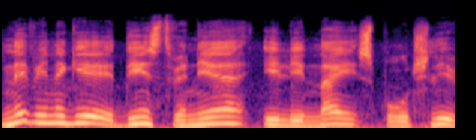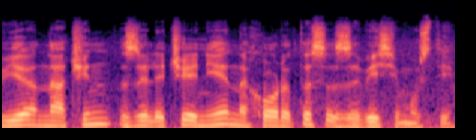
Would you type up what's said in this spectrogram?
не винаги е единствения или най-сполучливия начин за лечение на хората с зависимости.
